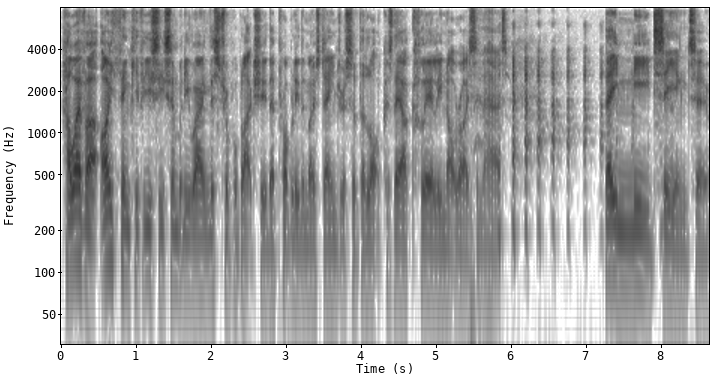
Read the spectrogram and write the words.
However, I think if you see somebody wearing this triple black shoe, they're probably the most dangerous of the lot because they are clearly not right in the head. they need seeing to,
